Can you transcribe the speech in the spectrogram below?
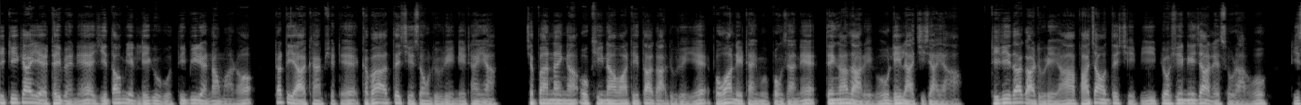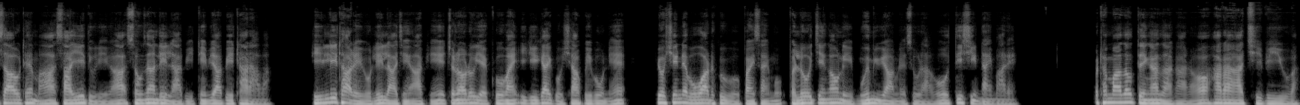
AKK ရဲ့အဓိပ္ပာယ်နဲ့ရေတောက်မြစ်လေးခုကိုတည်ပြီးတဲ့နောက်မှာတော့တတရာအခန်းဖြစ်တဲ့ကမ္ဘာအသက်ရှည်ဆုံးလူတွေနေထိုင်ရာ ဂျပန်နိုင်ငံအိုကီနာဝါဒေသကလူတွေရဲ့ဘဝနေထိုင်မှုပုံစံနဲ့သင်ခန်းစာတွေကိုလေ့လာကြည့်ကြရအောင်ဒီဒေသကလူတွေဟာဘာကြောင့်အသက်ရှည်ပြီးပျော်ရွှင်နေကြလဲဆိုတာကိုဒီစာအုပ်ထဲမှာစာရေးသူတွေကစုံစမ်းလေ့လာပြီးတင်ပြပေးထားတာပါဒီလေ့ထတွေကိုလေ့လာခြင်းအပြင်ကျွန်တော်တို့ရဲ့ကိုယ်ပိုင် ikigai ကိုရှာဖွေဖို့နဲ့ပျော်ရွှင်တဲ့ဘဝတစ်ခုကိုပိုင်ဆိုင်မှုဘလို့အကျဉ်းကောင်းတွေမွေးမြူရမလဲဆိုတာကိုသိရှိနိုင်ပါတယ်ပထမဆုံးသင်ခန်းစာကတော့ဟာရာဟာချီဘီယူပါ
